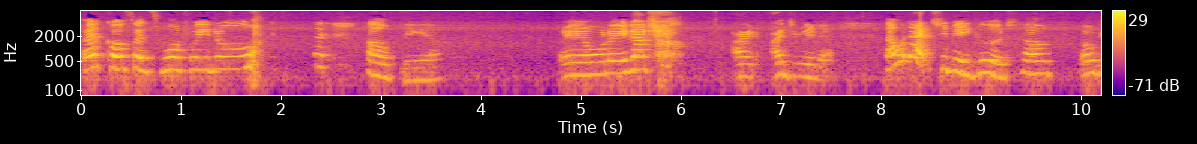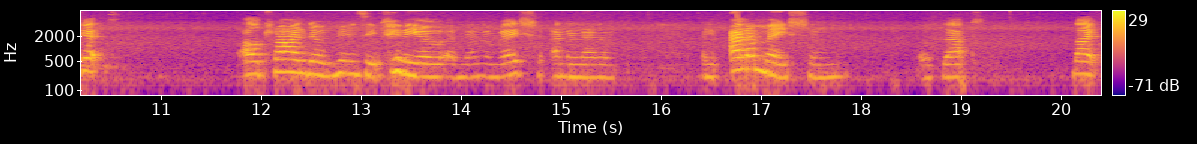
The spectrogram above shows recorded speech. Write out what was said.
Because it's what we do. oh dear. We all need a torch. I I drew it. That would actually be good. I'll I'll get. I'll try and do a music video, and animation, and an anim, an animation of that. Like,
